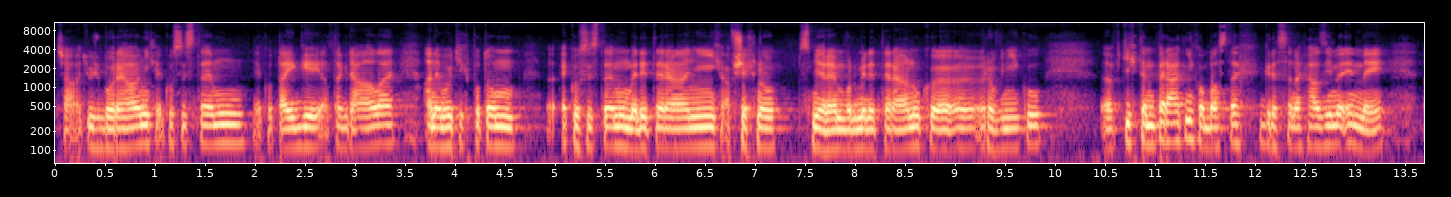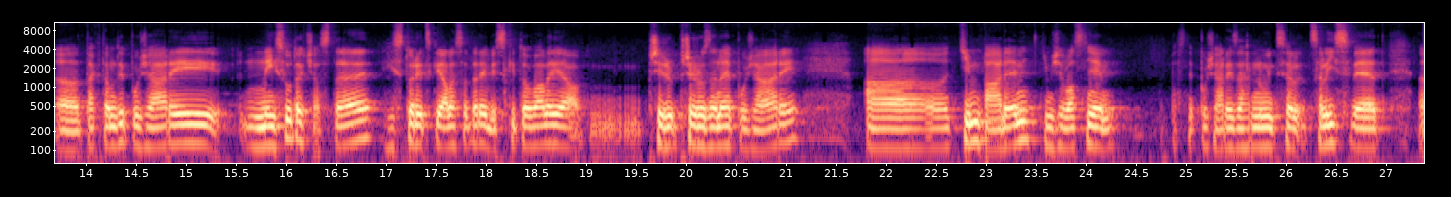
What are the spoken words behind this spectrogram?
třeba ať už boreálních ekosystémů, jako tajgy a tak dále, anebo těch potom ekosystémů mediteránních a všechno směrem od Mediteránu k eh, rovníku v těch temperátních oblastech, kde se nacházíme i my, eh, tak tam ty požáry nejsou tak časté. Historicky ale se tady vyskytovaly a přirozené požáry. A tím pádem, tím, že vlastně, vlastně požáry zahrnují celý svět, eh,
